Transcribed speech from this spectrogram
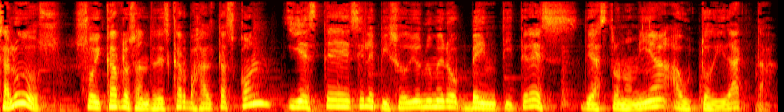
Saludos, soy Carlos Andrés Carvajal Tascón y este es el episodio número 23 de Astronomía Autodidacta,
